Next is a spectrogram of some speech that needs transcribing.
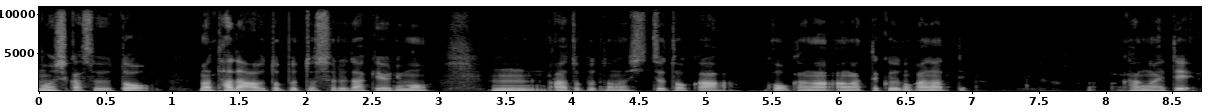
もしかすると、まあ、ただアウトプットするだけよりも、うん、アウトプットの質とか効果が上がってくるのかなって考えて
